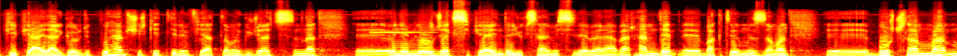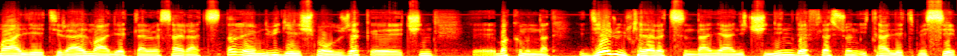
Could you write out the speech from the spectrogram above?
PPI'ler gördük. Bu hem şirketlerin fiyatlama gücü açısından e, önemli olacak CPI'nin de yükselmesiyle beraber hem de e, baktığımız zaman e, borçlanma maliyeti, reel maliyetler vesaire açısından önemli bir gelişme olacak Çin bakımından. Diğer ülkeler açısından yani Çin'in deflasyon ithal etmesi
